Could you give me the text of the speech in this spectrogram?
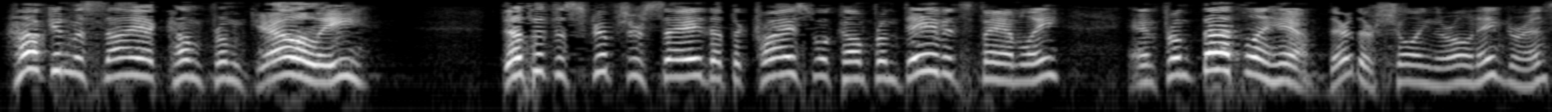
how can Messiah come from Galilee? Doesn't the scripture say that the Christ will come from David's family and from Bethlehem? There they're showing their own ignorance.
